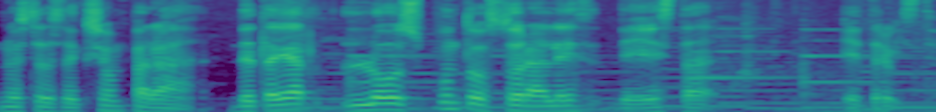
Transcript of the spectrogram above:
nuestra sección para detallar los puntos torales de esta entrevista.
